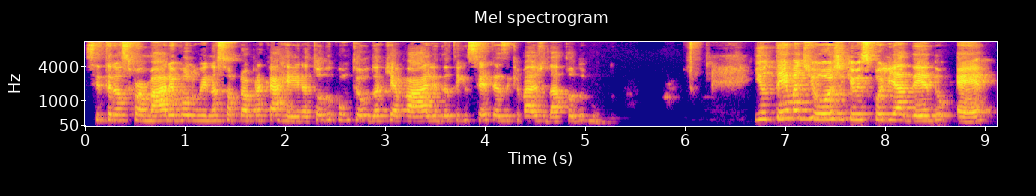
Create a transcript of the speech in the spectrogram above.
se transformar, evoluir na sua própria carreira. Todo o conteúdo aqui é válido, eu tenho certeza que vai ajudar todo mundo. E o tema de hoje que eu escolhi a dedo é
